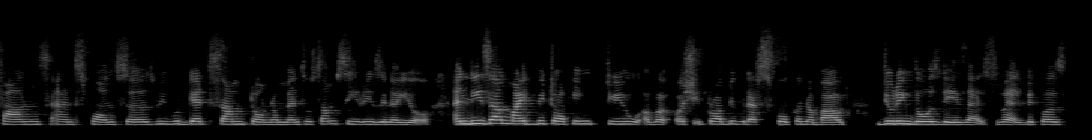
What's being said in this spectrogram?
funds and sponsors, we would get some tournaments or some series in a year. And Lisa might be talking to you about, or she probably would have spoken about during those days as well, because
